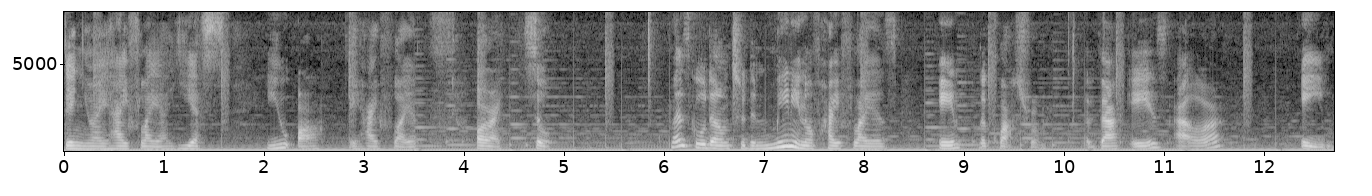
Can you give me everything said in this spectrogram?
then you are a high flyer. Yes, you are a high flyer. All right, so let's go down to the meaning of high flyers in the classroom. That is our aim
